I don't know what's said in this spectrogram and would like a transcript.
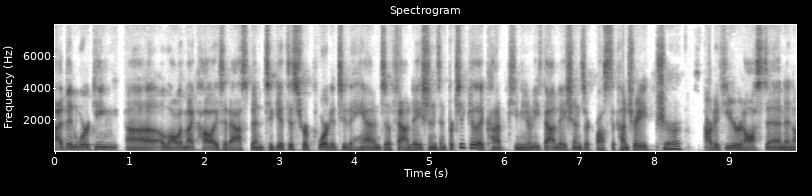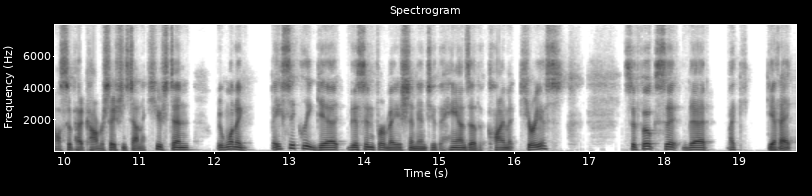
I've been working uh, along with my colleagues at Aspen to get this report into the hands of foundations, in particular, kind of community foundations across the country. Sure. Started here in Austin and also have had conversations down in Houston. We want to basically get this information into the hands of the climate curious. So, folks that, that like get it,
